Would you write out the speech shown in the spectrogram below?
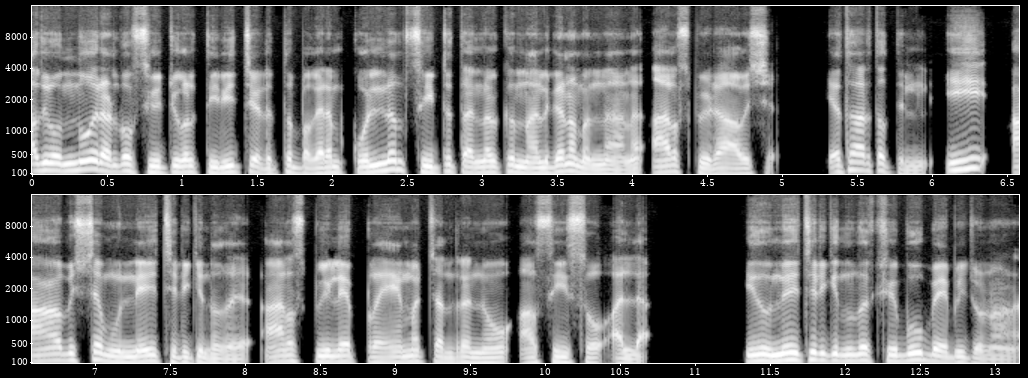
അതിലൊന്നോ രണ്ടോ സീറ്റുകൾ തിരിച്ചെടുത്ത് പകരം കൊല്ലം സീറ്റ് തങ്ങൾക്ക് നൽകണമെന്നാണ് ആർ എസ് പിയുടെ ആവശ്യം. യഥാർത്ഥത്തിൽ ഈ ആവശ്യം ഉന്നയിച്ചിരിക്കുന്നത് ആർ എസ് പിയിലെ പ്രേമചന്ദ്രനോ അസീസോ അല്ല. ഇത് ഉന്നയിച്ചിരിക്കുന്നത് ഷിബു ബേബി ജോണാണ്.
